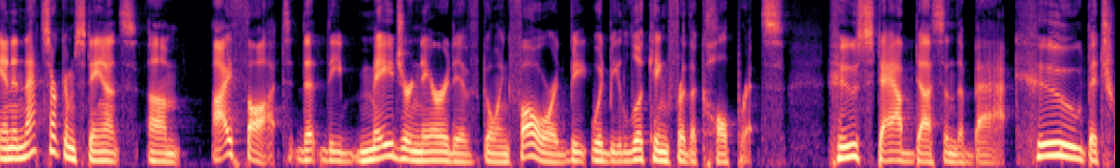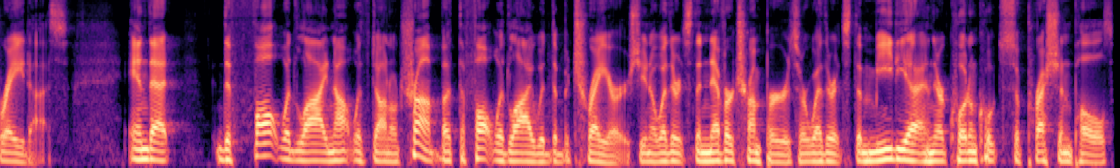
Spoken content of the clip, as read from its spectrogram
And in that circumstance, um, I thought that the major narrative going forward be, would be looking for the culprits. Who stabbed us in the back? Who betrayed us? And that the fault would lie not with Donald Trump, but the fault would lie with the betrayers, you know, whether it's the never Trumpers or whether it's the media and their quote unquote suppression polls.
